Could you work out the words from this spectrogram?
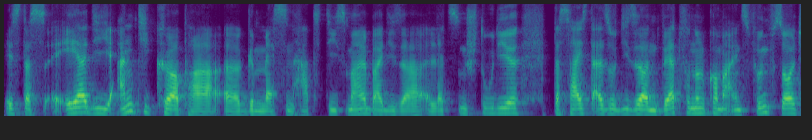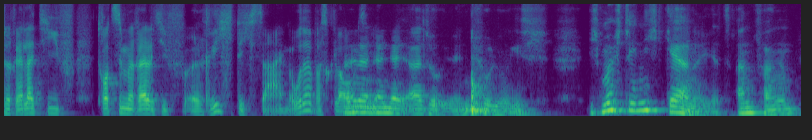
ist, dass er die Antikörper äh, gemessen hat, diesmal bei dieser letzten Studie. Das heißt also, dieser Wert von 0,15 sollte relativ, trotzdem relativ äh, richtig sein, oder? Was glauben nein, nein, Nein, nein, also Entschuldigung, ich, ich möchte nicht gerne jetzt anfangen,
